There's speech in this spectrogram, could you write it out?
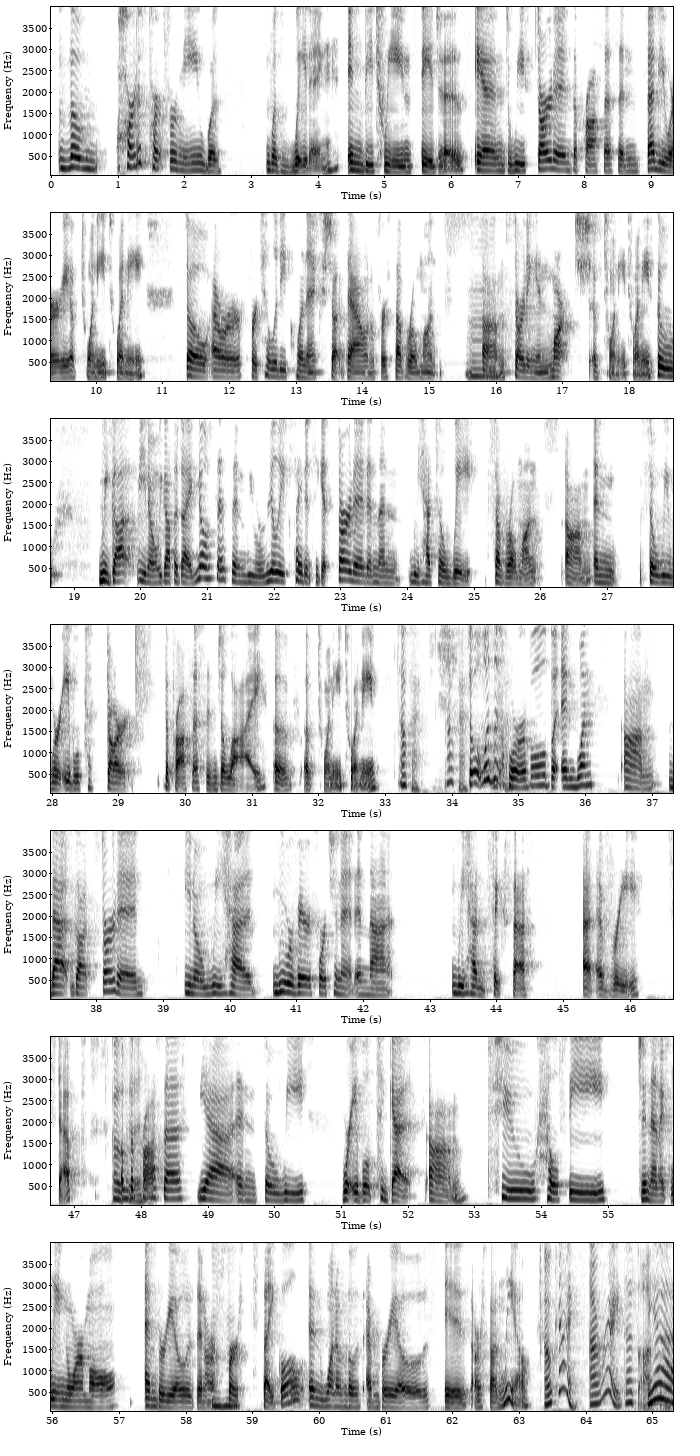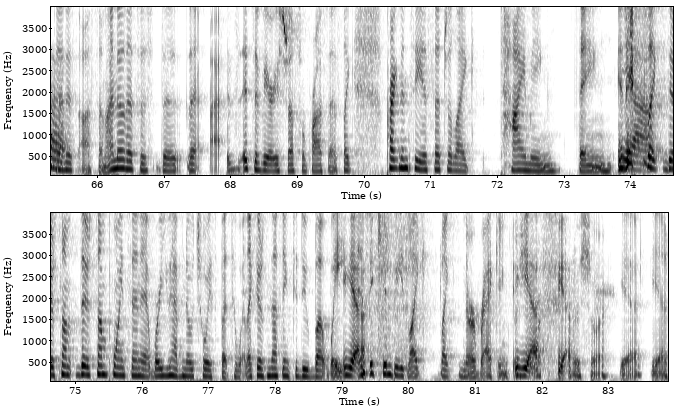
the hardest part for me was was waiting in between stages. And we started the process in February of 2020 so our fertility clinic shut down for several months mm. um, starting in March of 2020 so we got you know we got the diagnosis and we were really excited to get started. And then we had to wait several months um, and so we were able to start the process in July of of 2020. Okay. Okay. So it wasn't okay. horrible, but and once um, that got started, you know, we had we were very fortunate in that we had success at every step oh, of good. the process. Yeah, and so we were able to get um, two healthy, genetically normal embryos in our mm-hmm. first cycle and one of those embryos is our son leo. Okay. All right. That's awesome. Yeah. That is awesome. I know that's a, the, the it's, it's a very stressful process. Like pregnancy is such a like timing thing. And yeah. it's like there's some there's some points in it where you have no choice but to wait. Like there's nothing to do but wait. Yeah. And it can be like like nerve-wracking for yes sure. yes. For sure. Yeah. Yeah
